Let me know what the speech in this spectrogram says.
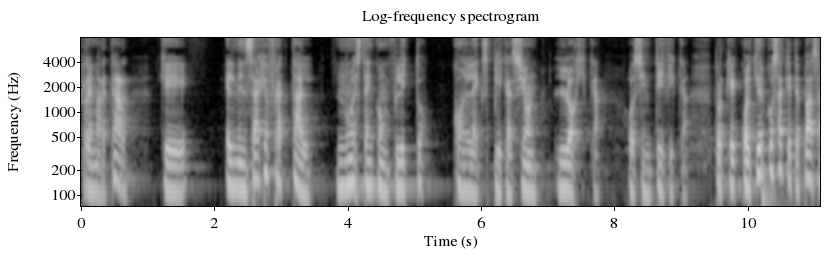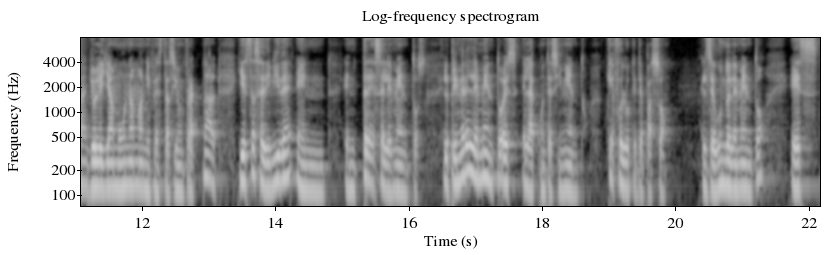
remarcar que el mensaje fractal no está en conflicto con la explicación lógica o científica, porque cualquier cosa que te pasa yo le llamo una manifestación fractal y esta se divide en, en tres elementos. El primer elemento es el acontecimiento, ¿qué fue lo que te pasó? El segundo elemento es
